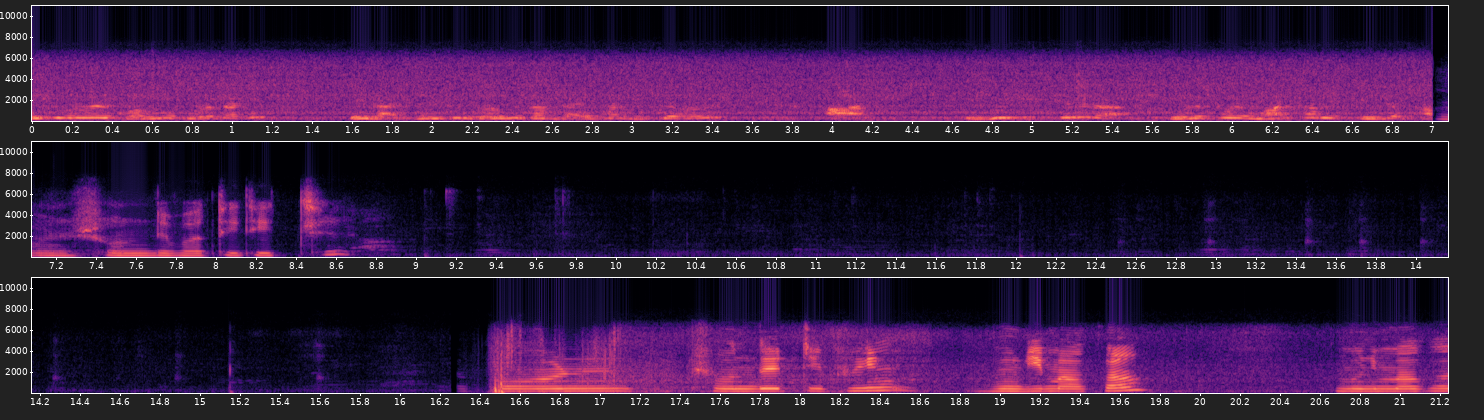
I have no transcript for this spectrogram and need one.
এইভাবে কর্ম করে থাকে এই রাজনৈতিক দলকে তার দায়ভার নিতে হবে আর বিজেপির ছেলেরা পড়ে মার খাবে সন্ধে বাতি দিচ্ছে সন্ধ্যের টিফিন, মুড়ি মাখা। মুড়ি মাখা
